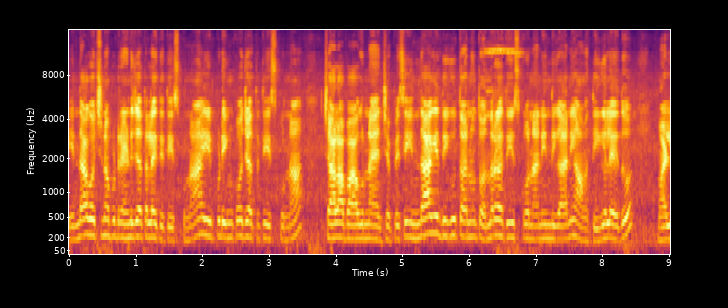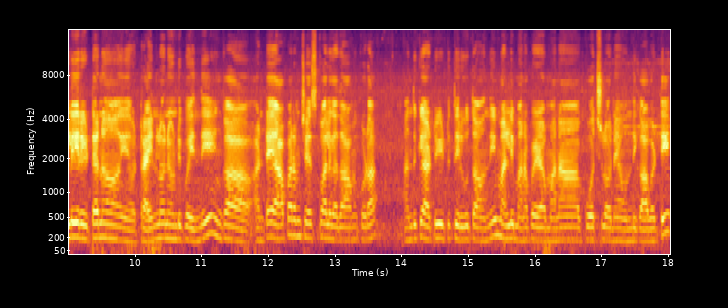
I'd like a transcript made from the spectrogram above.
ఇందాక వచ్చినప్పుడు రెండు జతలు అయితే తీసుకున్నా ఇప్పుడు ఇంకో జత తీసుకున్నా చాలా బాగున్నాయని చెప్పేసి ఇందాకే దిగుతాను తొందరగా తీసుకోను అనింది కానీ ఆమె దిగలేదు. మళ్ళీ రిటర్న్ ట్రైన్లోనే ఉండిపోయింది. ఇంకా అంటే వ్యాపారం చేసుకోవాలి కదా ఆమె కూడా. అందుకే అటు ఇటు తిరుగుతూ ఉంది. మళ్ళీ మన పే- మన కోచ్లోనే ఉంది కాబట్టి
